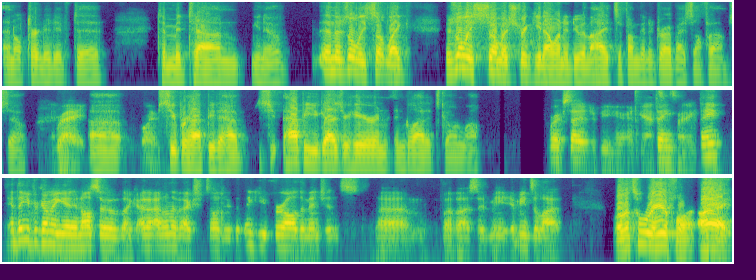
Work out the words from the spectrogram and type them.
an alternative to to Midtown. You know, and there's only so like there's only so much drinking I want to do in the Heights if I'm going to drive myself home. So right, uh, super happy to have happy you guys are here and, and glad it's going well we're excited to be here. And, yeah, thank, thank, and thank you for coming in. And also, like, I don't, I don't know if I actually told you, but thank you for all the mentions um, of us. It, mean, it means a lot. Well, that's what we're here for. All right.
